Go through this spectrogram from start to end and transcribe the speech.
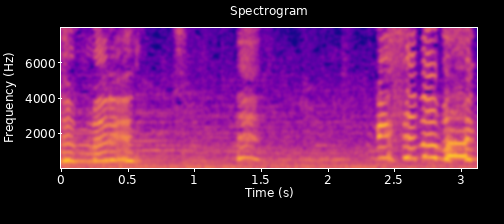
تدمرت بسببك.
